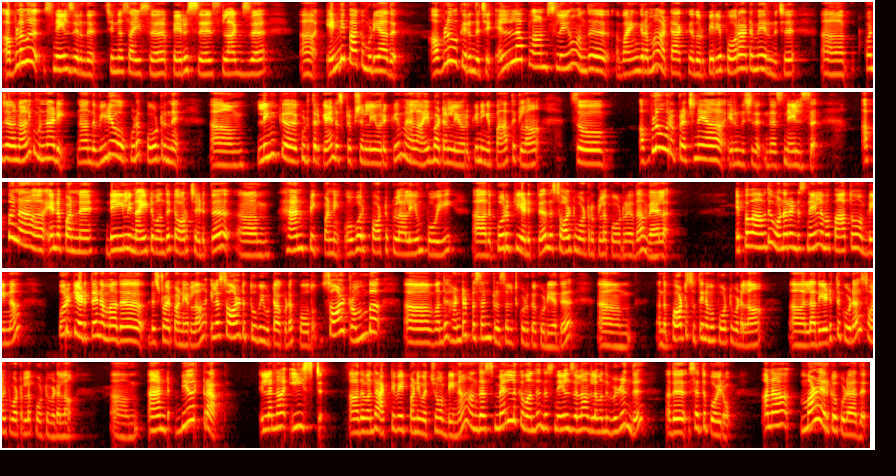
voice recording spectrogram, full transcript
அவ்வளவு ஸ்னெயில்ஸ் இருந்து சின்ன சைஸு பெருசு ஸ்லக்ஸு எண்ணி பார்க்க முடியாது. அவ்வளவுக்கு இருந்துச்சு. எல்லா பிளான்ட்ஸ்லேயும் வந்து பயங்கரமாக அட்டாக் அது ஒரு பெரிய போராட்டமே இருந்துச்சு. கொஞ்சம் நாளைக்கு முன்னாடி நான் அந்த வீடியோ கூட போட்டிருந்தேன். லிங்க் கொடுத்துருக்கேன். டிஸ்கிரிப்ஷன்லேயும் இருக்குது மேலே ஐ பட்டன்லேயும் இருக்குது நீங்கள் பார்த்துக்கலாம். ஸோ அவ்வளோ ஒரு பிரச்சனையாக இருந்துச்சு இது, இந்த ஸ்னெயில்ஸு அப்போ நான் என்ன பண்ணேன்? டெய்லி நைட்டு வந்து டார்ச் எடுத்து ஹேண்ட் பிக் பண்ணி ஒவ்வொரு பாட்டுக்குள்ளாலேயும் போய் அதை பொறுக்கி எடுத்து அந்த சால்ட் வாட்டருக்குள்ளே போடுறது தான் வேலை. எப்போவாவது ஒன்று ரெண்டு ஸ்னேல் நம்ம பார்த்தோம் அப்படின்னா பொறுக்கி எடுத்து நம்ம அதை டிஸ்ட்ராய் பண்ணிடலாம் இல்லை சால்ட் தூவி விட்டால் கூட போதும். சால்ட் ரொம்ப வந்து ஹண்ட்ரட் பர்சன்ட் ரிசல்ட் கொடுக்கக்கூடியது. அந்த பாட்டை சுற்றி நம்ம போட்டு விடலாம். இல்லை அதை எடுத்து கூட சால்ட் வாட்டரில் போட்டு விடலாம். அண்ட் பியர் ட்ராப் இல்லைன்னா ஈஸ்ட் அதை வந்து ஆக்டிவேட் பண்ணி வச்சோம் அப்படின்னா அந்த ஸ்மெல்லுக்கு வந்து இந்த ஸ்னேல்ஸ் எல்லாம் அதில் வந்து விழுந்து அது செத்து போயிடும் ஆனால் மழை இருக்கக்கூடாது.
